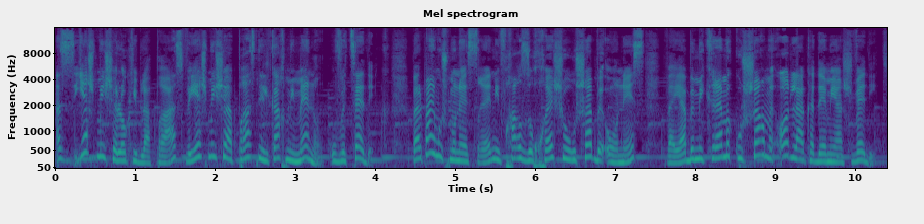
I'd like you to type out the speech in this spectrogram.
אז יש מי שלא קיבלה פרס, ויש מי שהפרס נלקח ממנו, ובצדק. ב-2018 נבחר זוכה שהורשע באונס, והיה במקרה מקושר מאוד לאקדמיה השוודית.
